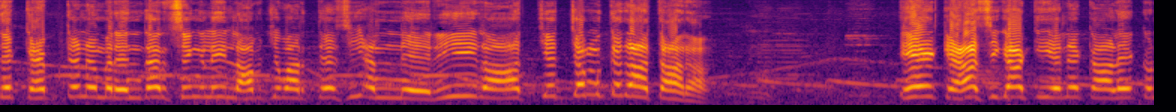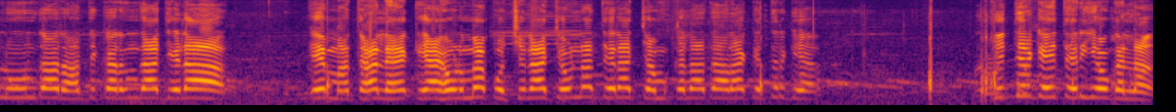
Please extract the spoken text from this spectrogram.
ਤੇ ਕੈਪਟਨ ਅਮਰਿੰਦਰ ਸਿੰਘ ਲਈ ਲਫ਼ਜ਼ ਵਰਤੇ ਸੀ ਅੰਨੇਰੀ ਰਾਤ 'ਚ ਚਮਕਦਾ ਤਾਰਾ। ਇਹ ਕਿਹਾ ਸੀਗਾ ਕਿ ਇਹਨੇ ਕਾਲੇ ਕਾਨੂੰਨ ਦਾ ਰੱਦ ਕਰਨ ਦਾ ਜਿਹੜਾ ਇਹ ਮਤਾ ਲੈ ਕੇ ਆਇਆ। ਹੁਣ ਮੈਂ ਪੁੱਛਣਾ ਚਾਹੁੰਦਾ, ਤੇਰਾ ਚਮਕਦਾ ਤਾਰਾ ਕਿੱਧਰ ਗਿਆ? ਕਿੱਧਰ ਗਈ ਤੇਰੀਆਂ ਗੱਲਾਂ?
